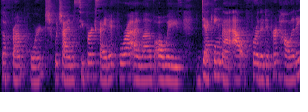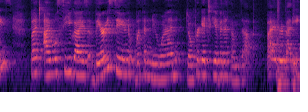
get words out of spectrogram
the front porch, which I am super excited for. I love always decking that out for the different holidays. But I will see you guys very soon with a new one. Don't forget to give it a thumbs up. Bye, everybody.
